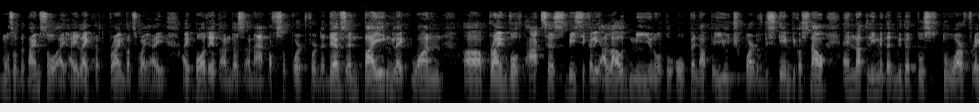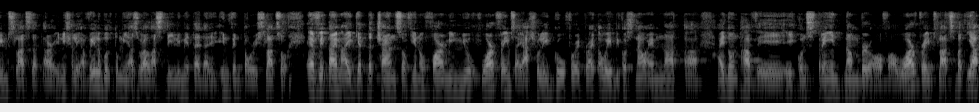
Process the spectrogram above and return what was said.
most of the time. So I, I like that prime. That's why I, I bought it and that's an act of support for the devs. And buying like one uh, Prime Vault access basically allowed me, you know, to open up a huge part of this game because now I'm not limited with the two, two Warframe slots that are initially available to me as well as the limited inventory slot. So every time I get the chance of, you know, farming new Warframes, I actually go for it right away because now I'm not, uh, I don't have a, a constrained number of uh, Warframe slots. But yeah,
